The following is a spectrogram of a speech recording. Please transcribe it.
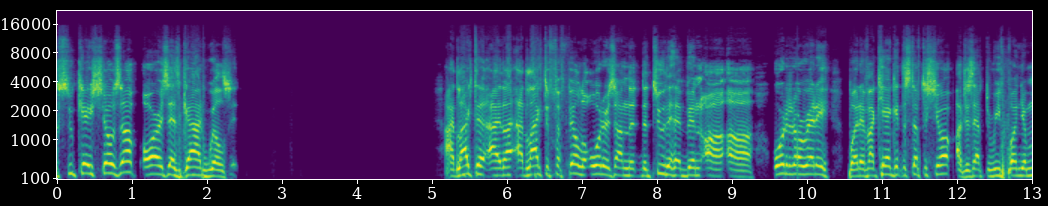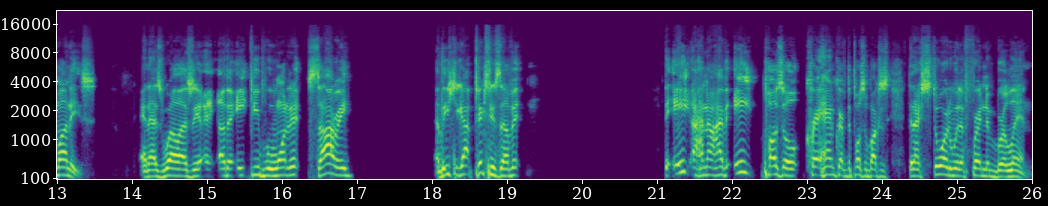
suitcase shows up, or it's as God wills it. I'd like to I'd, I'd like to fulfill the orders on the, the two that have been uh, uh, ordered already. But if I can't get the stuff to show up, I'll just have to refund your monies. And as well as the other eight people who wanted it, sorry. At least you got pictures of it. The eight I now have eight puzzle handcrafted puzzle boxes that I stored with a friend in Berlin.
